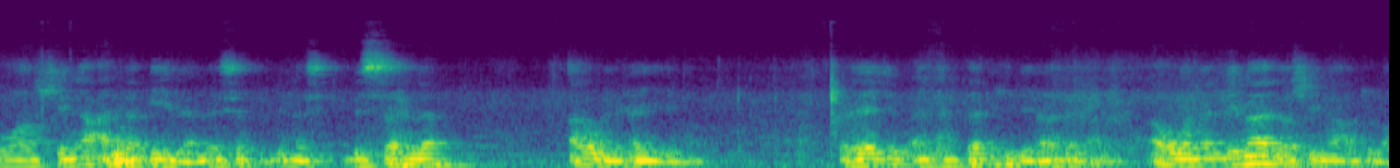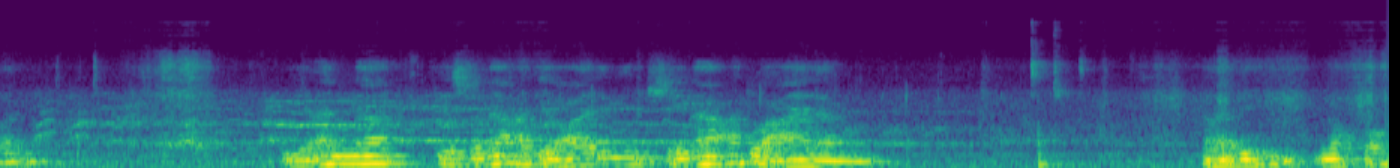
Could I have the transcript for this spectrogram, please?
وصناعة ثقيلة ليست بالسهلة أو الهينة. فيجب أن ننتبه لهذا الأمر. أولا لماذا صناعة العالم؟ لأن في صناعة العالم صناعة عالم. هذه نقطة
